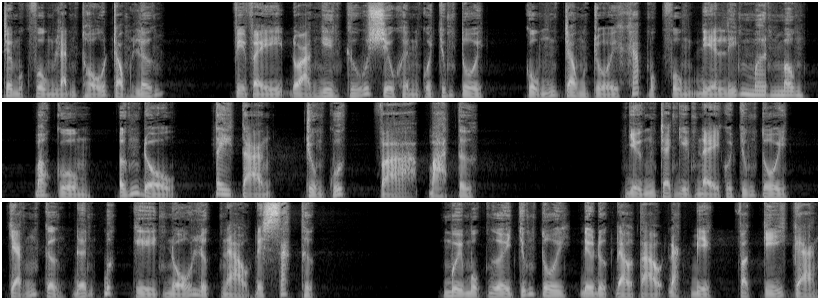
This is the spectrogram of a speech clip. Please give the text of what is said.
trên một vùng lãnh thổ rộng lớn. Vì vậy, đoàn nghiên cứu siêu hình của chúng tôi cũng trong trụi khắp một vùng địa lý mênh mông, bao gồm Ấn Độ, Tây Tạng, Trung Quốc và Ba Tư. Những trải nghiệm này của chúng tôi chẳng cần đến bất kỳ nỗ lực nào để xác thực. 11 người chúng tôi đều được đào tạo đặc biệt và kỹ càng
